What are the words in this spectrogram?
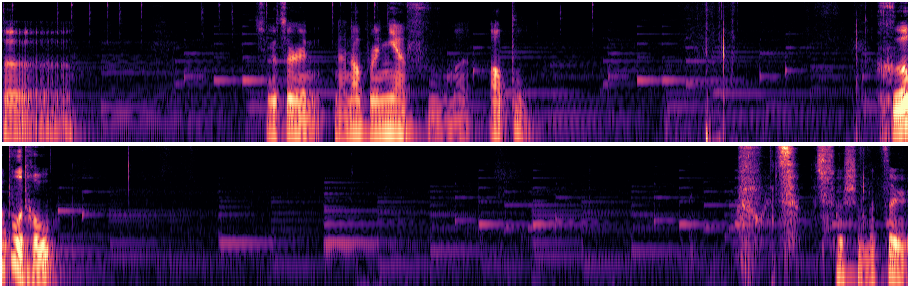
呃。这个字儿难道不是念府吗？哦，不，何不头。我操，这都什么字儿？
